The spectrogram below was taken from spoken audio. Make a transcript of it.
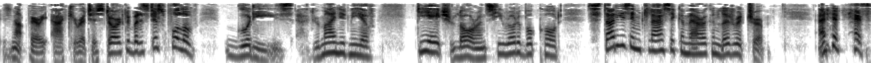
It's not very accurate historically, but it's just full of goodies. It reminded me of D.H. Lawrence. He wrote a book called Studies in Classic American Literature. And it has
